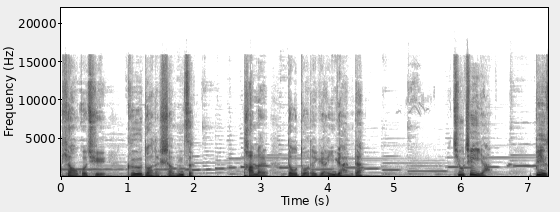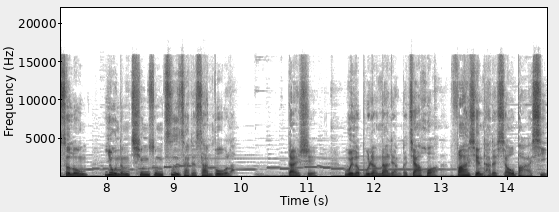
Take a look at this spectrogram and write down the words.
跳过去割断了绳子，他们都躲得远远的。就这样，变色龙又能轻松自在的散步了。但是。为了不让那两个家伙发现他的小把戏。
